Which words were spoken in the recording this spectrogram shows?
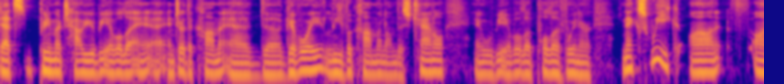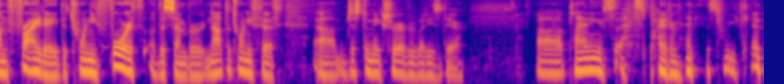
that's pretty much how you'll be able to uh, enter the comment uh, the giveaway. Leave a comment on this channel, and we'll be able to pull a winner next week on on Friday, the 24th of December, not the 25th, um, just to make sure everybody's there. Uh, planning Spider Man this weekend.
